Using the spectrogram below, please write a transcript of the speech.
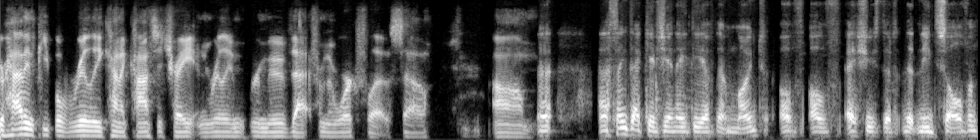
you're having people really kind of concentrate and really remove that from their workflow so um, and I think that gives you an idea of the amount of, of issues that, that need solving,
